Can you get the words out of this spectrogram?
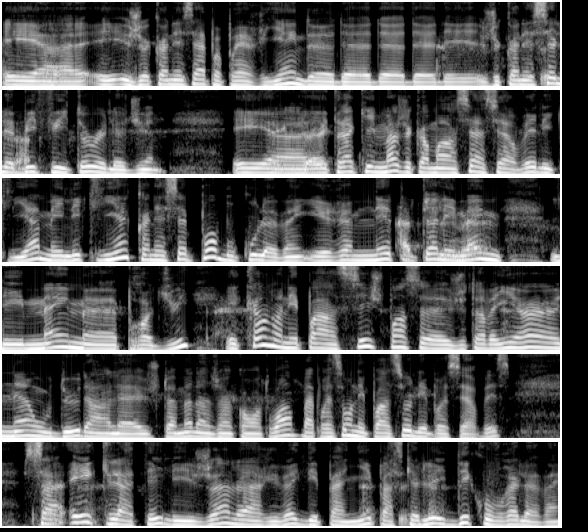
Et, euh, et, je connaissais à peu près rien de... de, de, de je connaissais le beefeater et le gin. Euh, et, tranquillement, j'ai commencé à servir les clients, mais les clients connaissaient pas beaucoup le vin. Ils ramenaient tout le temps les mêmes, les mêmes euh, produits. Et quand on est passé, je pense, euh, j'ai travaillé un, an ou deux dans le, justement dans un comptoir. Puis après ça, on est passé au libre-service. Ça a éclaté. Les gens là, arrivaient avec des paniers parce que là, ils découvraient le vin.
